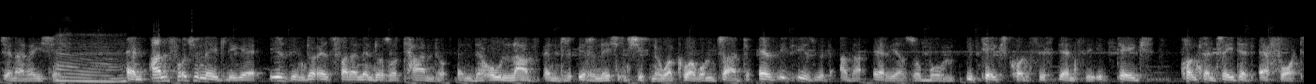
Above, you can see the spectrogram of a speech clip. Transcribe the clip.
generation. Mm. And unfortunately izinto ezifana nento zothando and the whole love and re- relationship nokwakhiwa komtshato as it is with other areas zobomi it takes consistency it takes concentrated effort.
